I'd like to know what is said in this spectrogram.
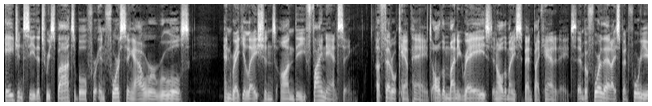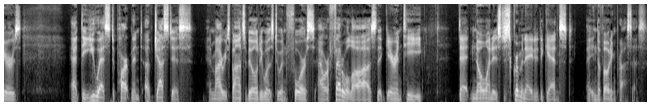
agency that's responsible for enforcing our rules and regulations on the financing of federal campaigns, all the money raised and all the money spent by candidates. And before that, I spent four years at the U.S. Department of Justice, and my responsibility was to enforce our federal laws that guarantee that no one is discriminated against in the voting process.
